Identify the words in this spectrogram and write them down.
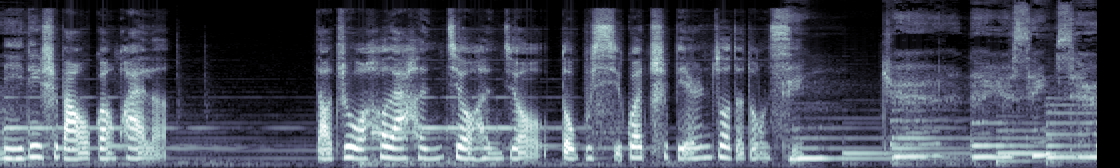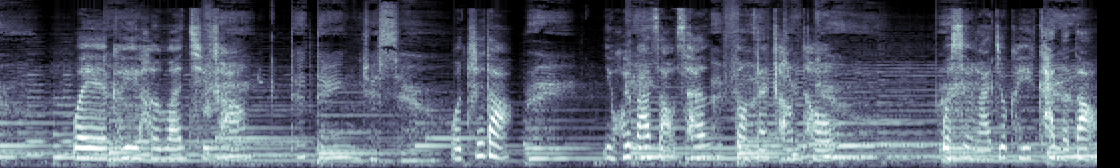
你一定是把我惯坏了，导致我后来很久很久都不习惯吃别人做的东西。我也可以很晚起床。我知道你会把早餐放在床头，我醒来就可以看得到。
